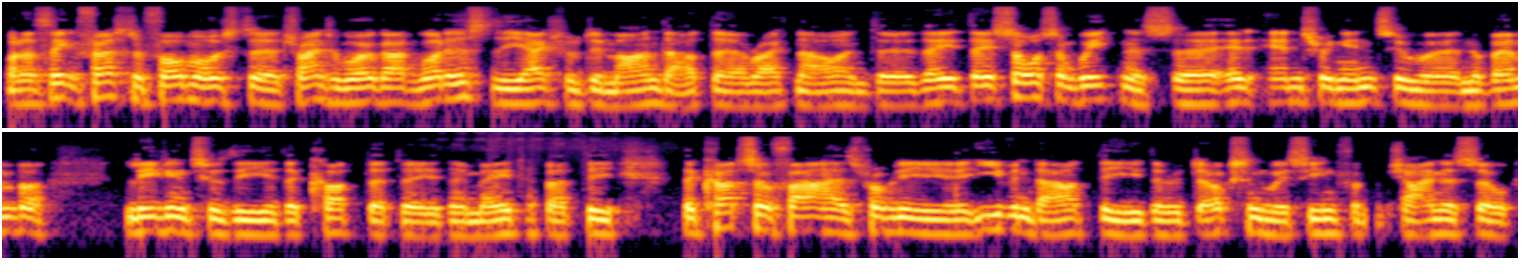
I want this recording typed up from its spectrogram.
Well, I think first and foremost, uh, trying to work out what is the actual demand out there right now, and uh, they they saw some weakness uh, entering into uh, November, leading to the, the cut that they, they made. But the, the cut so far has probably evened out the, the reduction we've seen from China. So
